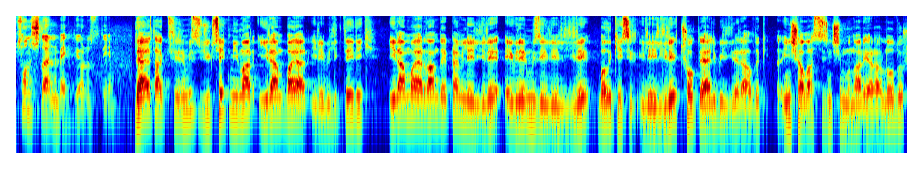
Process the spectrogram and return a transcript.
sonuçlarını bekliyoruz diyeyim. Değerli takipçilerimiz Yüksek Mimar İrem Bayar ile birlikteydik. İrem Bayar'dan deprem ile ilgili, evlerimizle ilgili, Balıkesir ile ilgili çok değerli bilgiler aldık. İnşallah sizin için bunlar yararlı olur.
